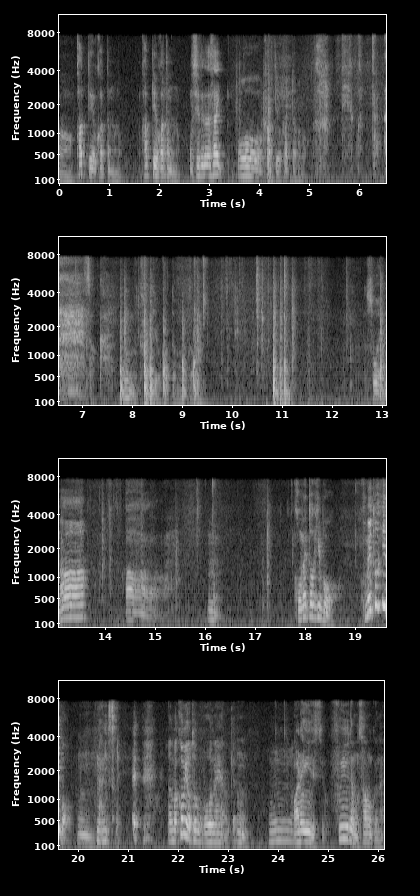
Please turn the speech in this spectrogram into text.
ああ買ってよかったもの。買ってよかったもの。教えてください。買おお買ってよかったもの。ってよかった。ああそっか。うん買ってよかったものか。そうやな。ああうん。米と義棒米と義棒うん、何それ？あまあ米を飛ぶ棒なんやろうけど。うん、うん。あれいいですよ。冬でも寒くない。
